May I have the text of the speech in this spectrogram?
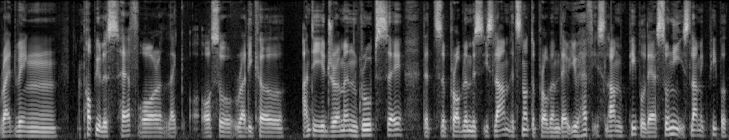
right-wing populists have or like also radical anti-German groups say that the problem is Islam. It's not the problem. There you have Islamic people. They are Sunni Islamic people.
